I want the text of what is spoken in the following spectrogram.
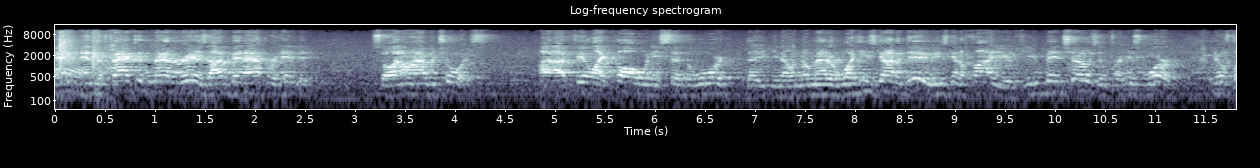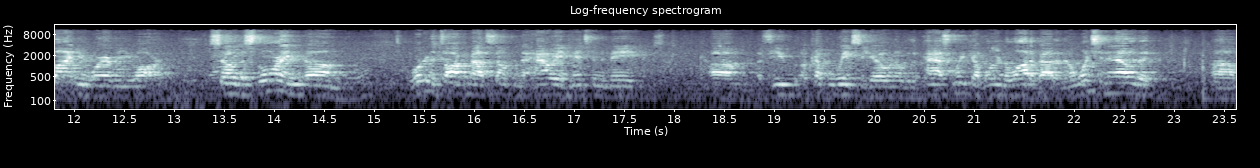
And, and the fact of the matter is, I've been apprehended, so I don't have a choice. I, I feel like Paul when he said, "The Lord, they, you know, no matter what He's got to do, He's going to find you. If you've been chosen for His work, He'll find you wherever you are." So this morning, um, we're going to talk about something that Howie had mentioned to me um, a few, a couple weeks ago, and over the past week, I've learned a lot about it. And I want you to know that. Um,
